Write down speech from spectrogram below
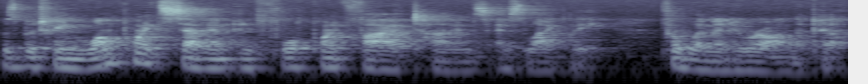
was between 1.7 and 4.5 times as likely for women who are on the pill.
